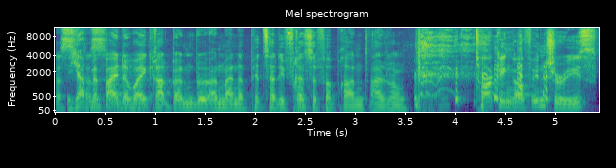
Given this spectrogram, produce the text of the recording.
dass- Ich habe mir, by the way, gerade an, an meiner Pizza die Fresse verbrannt. Also, talking of injuries.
